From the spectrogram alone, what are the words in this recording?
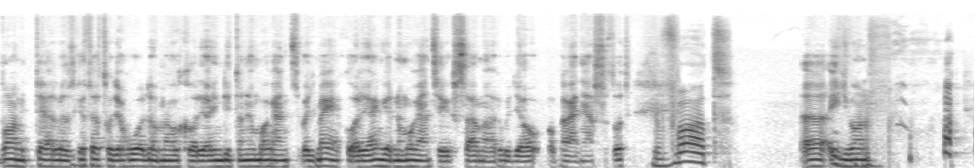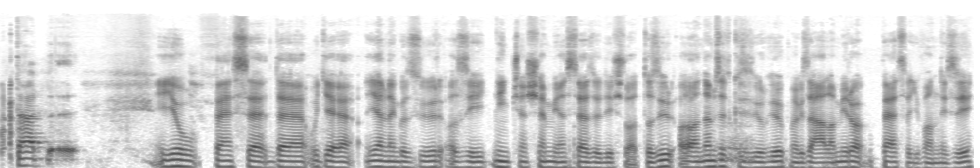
valami tervezgetett, hogy a Holdon meg akarja indítani a magáncég, vagy meg akarja engedni a magáncégek számára ugye a, a bányászatot. What? Uh, így van. Tehát Jó, persze, de ugye jelenleg az űr az így nincsen semmilyen szerződés alatt. Az űr, a nemzetközi űrhők meg az államira persze, hogy van izé,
